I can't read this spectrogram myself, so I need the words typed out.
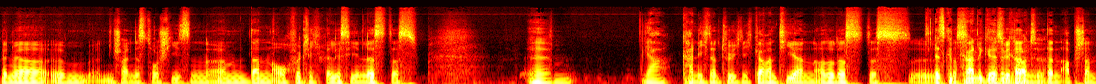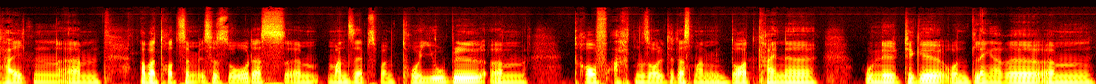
wenn wir ähm, ein entscheidendes Tor schießen, dann auch wirklich realisieren lässt, dass ähm, ja, kann ich natürlich nicht garantieren. Also dass, dass, äh, es gibt dass, keine gelbe dass wir. Dann, dann Abstand halten. Ähm, aber trotzdem ist es so, dass ähm, man selbst beim Torjubel ähm, darauf achten sollte, dass man dort keine unnötige und längere ähm,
